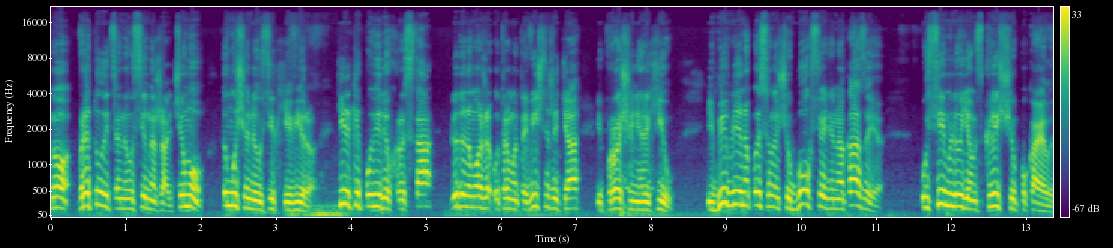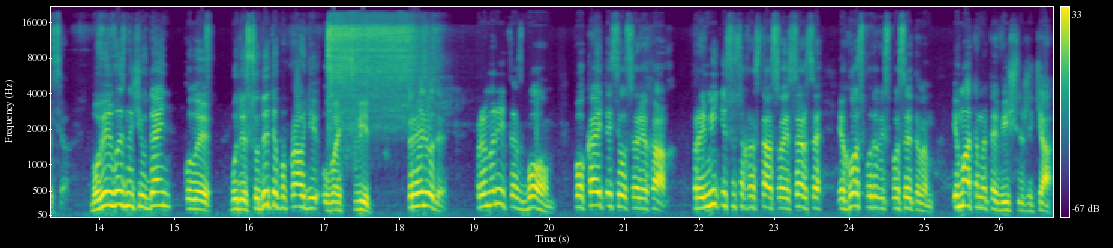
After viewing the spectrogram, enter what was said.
Но врятуються не усі, на жаль. Чому? Тому що не у всіх є віра. Тільки по вірі в Христа людина може отримати вічне життя і прощення гріхів. І в Біблії написано, що Бог сьогодні наказує усім людям скрізь, що покаялися. Бо він визначив день, коли буде судити по правді увесь світ. Дорогі люди, примиріться з Богом, покайтеся у гріхах, прийміть Ісуса Христа в своє серце як Господом і Спасителем, і матимете вічне життя.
